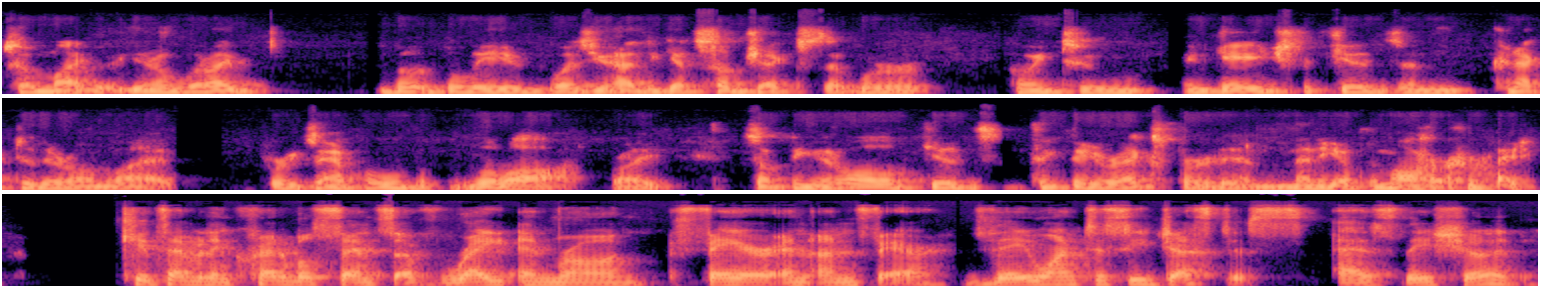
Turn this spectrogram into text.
So my, you know, what I b- believed was you had to get subjects that were going to engage the kids and connect to their own lives. For example, the law, right? Something that all kids think they are expert in. Many of them are, right? Kids have an incredible sense of right and wrong, fair and unfair. They want to see justice as they should.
